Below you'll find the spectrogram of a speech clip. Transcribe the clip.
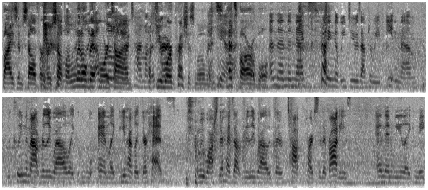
buys himself or herself a little like bit a more little more time, time on a few more precious moments. Yeah. That's horrible. And then the next thing that we do is after we've eaten them, we clean them out really well, like and like you have like their heads, and we wash their heads out really well, like their top parts of their bodies, and then we like make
